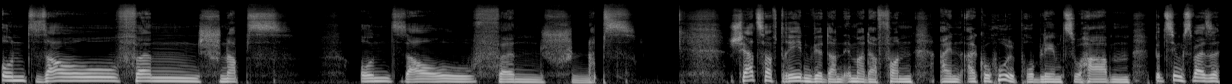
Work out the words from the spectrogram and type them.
Und saufen Schnaps. Und saufen Schnaps. Scherzhaft reden wir dann immer davon, ein Alkoholproblem zu haben, beziehungsweise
